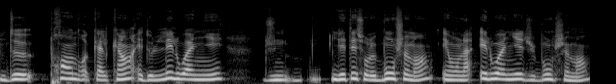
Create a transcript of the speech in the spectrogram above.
de prendre quelqu'un et de l'éloigner il était sur le bon chemin et on l'a éloigné du bon chemin.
